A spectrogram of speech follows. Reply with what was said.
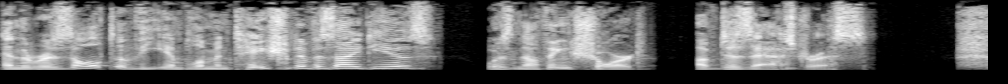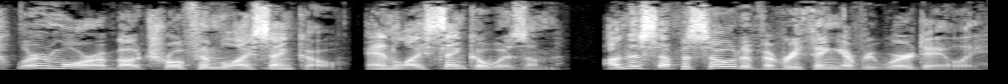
And the result of the implementation of his ideas was nothing short of disastrous. Learn more about Trofim Lysenko and Lysenkoism on this episode of Everything Everywhere Daily.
